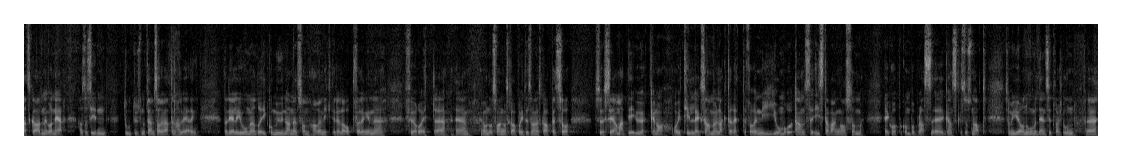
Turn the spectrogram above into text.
at skadene går ned. Altså Siden 2005 så har det vært en halvering. Når det gjelder jordmødre i kommunene, som har en viktig del av oppfølgingen eh, før og etter under svangerskapet og etter svangerskapet, så så ser vi at det øker nå. Og I tillegg så har vi lagt til rette for en ny jordmorutdannelse i Stavanger, som jeg håper kommer på plass eh, ganske så snart. Så vi gjør noe med den situasjonen. Eh,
